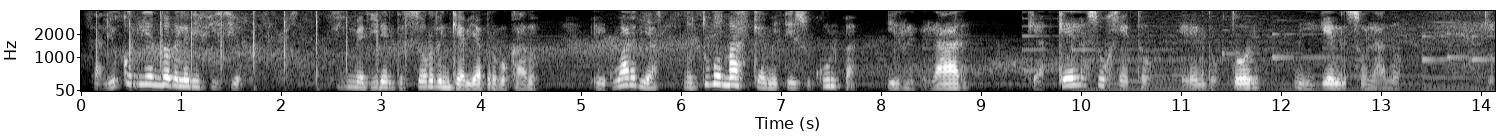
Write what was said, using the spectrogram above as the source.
Salió corriendo del edificio sin medir el desorden que había provocado. El guardia no tuvo más que admitir su culpa y revelar que aquel sujeto era el doctor Miguel Solano, que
